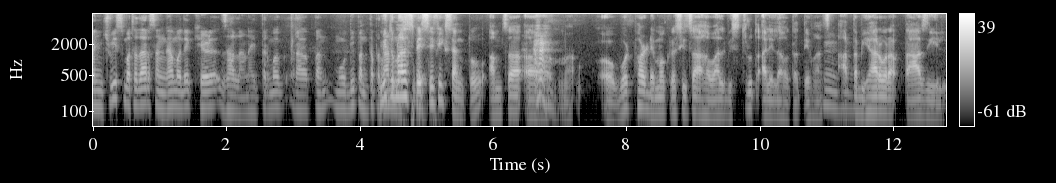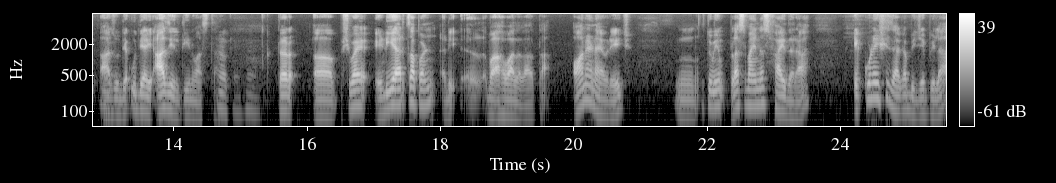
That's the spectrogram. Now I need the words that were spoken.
पंचवीस मतदारसंघामध्ये खेळ झाला नाही तर मग पण मोदी पंतप्रधान मी तुम्हाला. स्पेसिफिक सांगतो आमचा वोट फॉर डेमोक्रेसीचा अहवाल विस्तृत आलेला होता तेव्हाच. आता बिहारवर आता आज येईल आज उद्या उद्या आज येईल तीन वाजता. तर शिवाय एडीआरचा पण अहवाल आला होता. ऑन अँड ॲव्हरेज तुम्ही प्लस मायनस फाय धरा एकोणऐंशी जागा बी जे पीला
